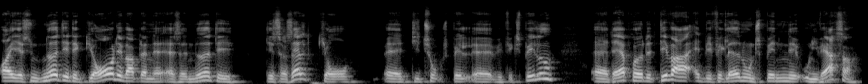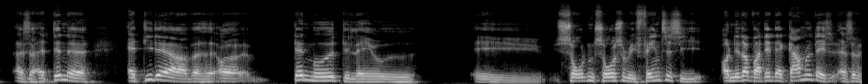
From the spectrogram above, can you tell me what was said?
Og jeg synes, noget af det, det gjorde, det var blandt andet... Altså, noget af det, det så alt gjorde, øh, de to spil, øh, vi fik spillet, øh, da jeg prøvede det, det var, at vi fik lavet nogle spændende universer. Altså, at den, at de der, hvad hedder, og den måde, det lavede øh, Sword and Sorcery Fantasy, og netop var den der gammeldags, altså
